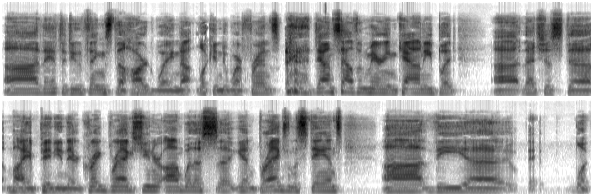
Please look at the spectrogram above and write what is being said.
uh, they have to do things the hard way, not looking to our friends down south in Marion County. But uh, that's just uh, my opinion there. Greg Braggs Jr. on with us uh, again. Braggs in the stands. the look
